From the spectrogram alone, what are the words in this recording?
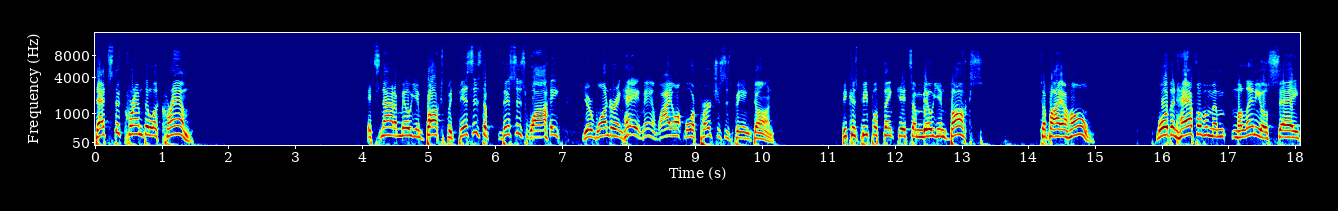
That's the creme de la creme. It's not a million bucks, but this is the this is why you're wondering, hey man, why aren't more purchases being done? Because people think it's a million bucks to buy a home. More than half of them millennials say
